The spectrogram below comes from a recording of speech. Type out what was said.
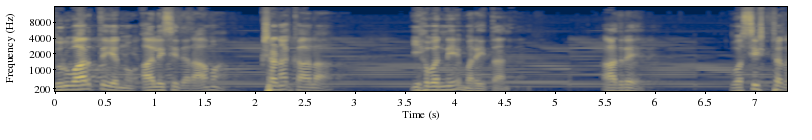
ದುರ್ವಾರ್ತೆಯನ್ನು ಆಲಿಸಿದ ರಾಮ ಕ್ಷಣಕಾಲ ಇಹವನ್ನೇ ಮರೆಯುತ್ತಾನೆ. ಆದರೆ ವಸಿಷ್ಠರ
